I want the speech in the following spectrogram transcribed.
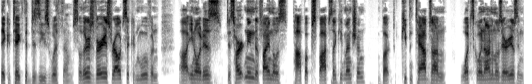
they could take the disease with them. So there's various routes that can move, and uh, you know it is disheartening to find those pop-up spots like you mentioned. But keeping tabs on what's going on in those areas and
